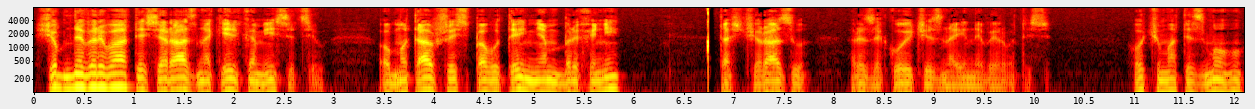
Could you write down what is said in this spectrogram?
щоб не вириватися раз на кілька місяців, обмотавшись павутинням брехні, та щоразу ризикуючи з неї не вирватись. Хочу мати змогу,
